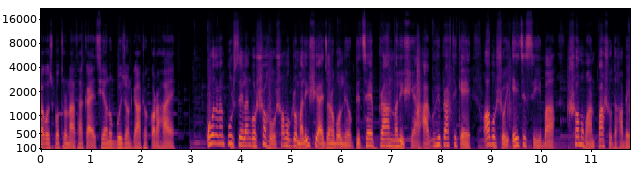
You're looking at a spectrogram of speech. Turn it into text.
কাগজপত্র না থাকায় ছিয়ানব্বই জনকে আটক করা হয়। কুয়ালালামপুর, সেলাঙ্গোর সহ সমগ্র মালয়েশিয়ায় জনবল নিয়োগ দিচ্ছে প্রাণ মালয়েশিয়া। আগ্রহী প্রার্থীকে অবশ্যই এইচএসসি বা সমমান পাশ হতে হবে।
